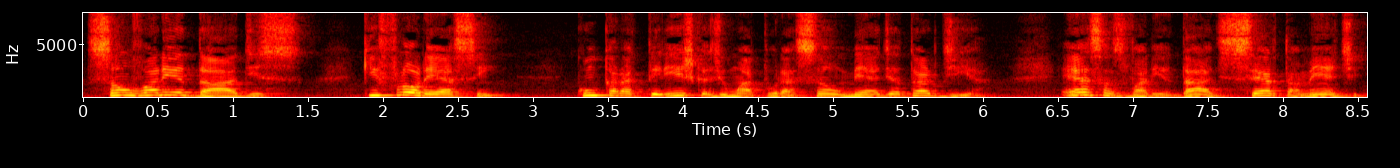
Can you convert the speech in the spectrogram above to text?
são variedades que florescem com características de maturação média tardia. Essas variedades, certamente,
